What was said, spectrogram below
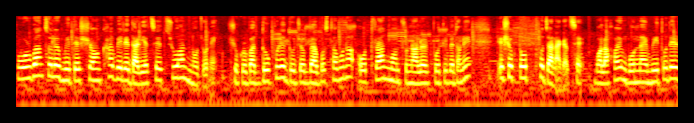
পূর্বাঞ্চলের মৃতের সংখ্যা বেড়ে দাঁড়িয়েছে চুয়ান্ন জনে। শুক্রবার দুপুরে দুর্যোগ ব্যবস্থাপনা ও ত্রাণ মন্ত্রণালয়ের প্রতিবেদনে এসব তথ্য জানা গেছে। বলা হয়, বন্যায় মৃতদের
